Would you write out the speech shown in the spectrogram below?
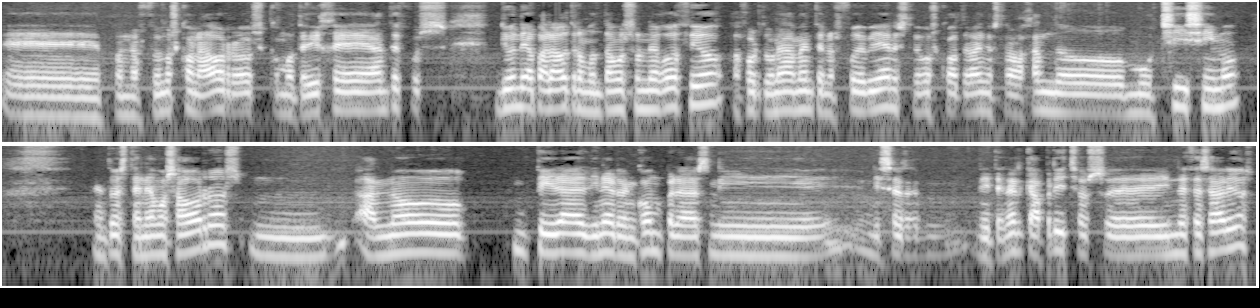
Eh, pues nos fuimos con ahorros. Como te dije antes, pues de un día para otro montamos un negocio. Afortunadamente nos fue bien, estuvimos cuatro años trabajando muchísimo. Entonces teníamos ahorros. Mm, Al no tirar el dinero en compras ni, ni, ser, ni tener caprichos eh, innecesarios,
